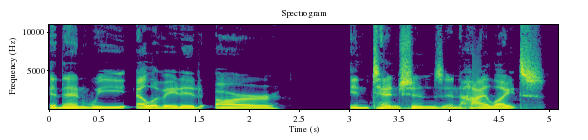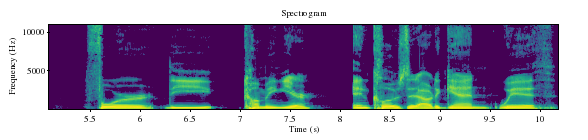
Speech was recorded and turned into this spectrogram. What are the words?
and then we elevated our intentions and highlights for the coming year and closed it out again with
